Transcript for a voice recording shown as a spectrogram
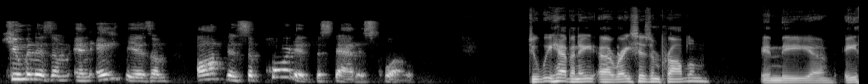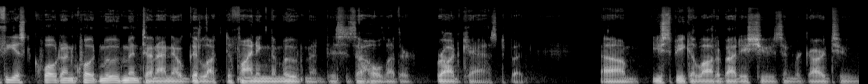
humanism and atheism often supported the status quo. Do we have an, a racism problem? in the uh, atheist quote unquote movement, and I know good luck defining the movement. This is a whole other broadcast, but um, you speak a lot about issues in regard to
